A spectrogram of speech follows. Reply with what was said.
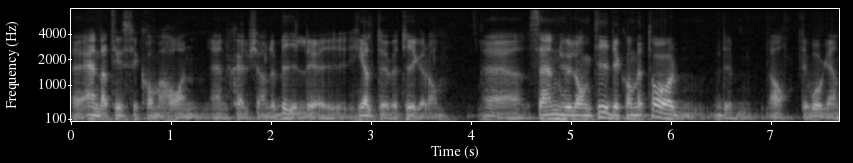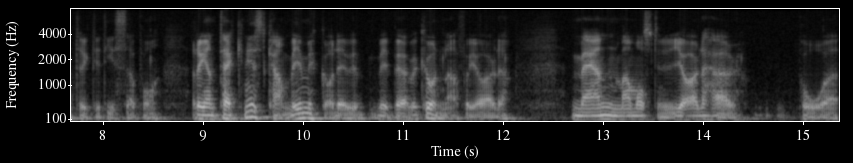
Eh, ända tills vi kommer ha en, en självkörande bil, det är jag helt övertygad om. Eh, sen hur lång tid det kommer ta, det, ja, det vågar jag inte riktigt gissa på. Rent tekniskt kan vi mycket av det vi, vi behöver kunna för att göra det. Men man måste göra det här på,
